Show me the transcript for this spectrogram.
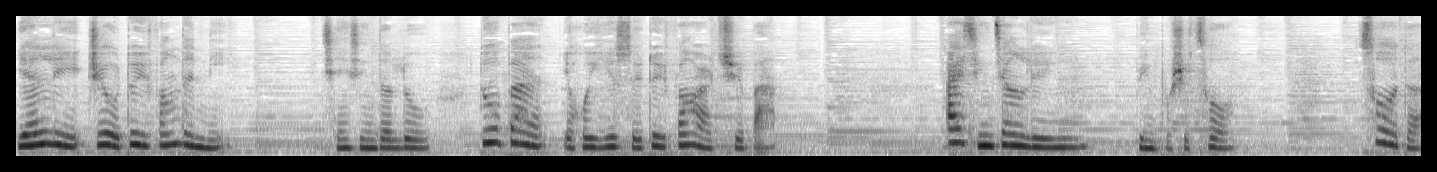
眼里只有对方的你，前行的路多半也会依随对方而去吧。爱情降临，并不是错，错的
